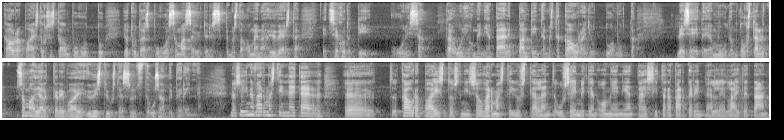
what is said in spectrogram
kaurapaistoksesta on puhuttu, jotkut taisi puhua samassa yhteydessä tämmöistä omenahyveestä, että sekoitettiin uunissa tai uuniomenien päälle pantiin tämmöistä kaurajuttua, mutta leseitä ja muuta. Mutta onko tämä nyt sama jälkkäri vai yhdistyykö tässä nyt sitten useampi perinne? No siinä varmasti näitä kaurapaistos, niin se on varmasti just tällainen, että useimmiten omenien tai sitten raparperin päälle laitetaan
